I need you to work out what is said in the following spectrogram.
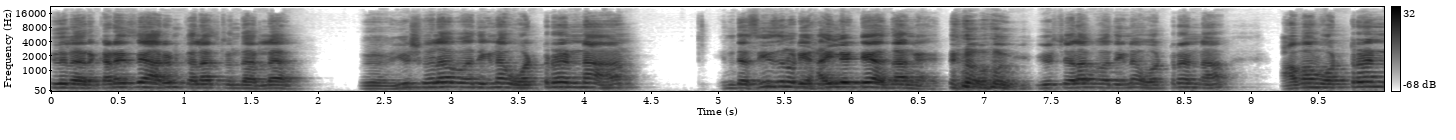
இதில் கடைசியாக அருண் கலாச் இருந்தார்ல. யூஸ்வலாக பார்த்தீங்கன்னா ஒற்றன்னா இந்த சீசனுடைய ஹைலைட்டே அதாங்க. யூஸ்வலாக பார்த்தீங்கன்னா ஒற்றன்னா அவன் ஒற்றன்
